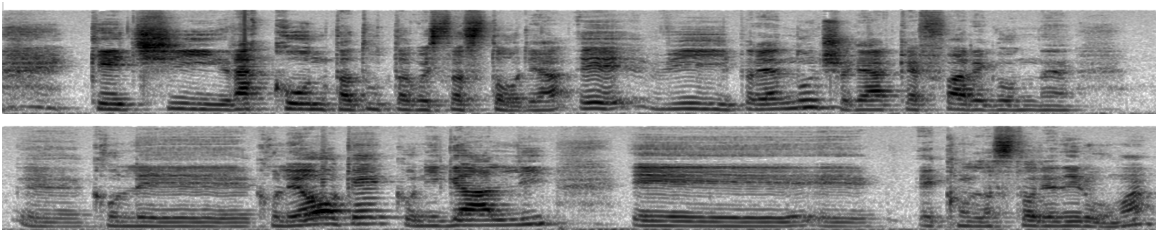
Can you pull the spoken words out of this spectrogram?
che ci racconta tutta questa storia e vi preannuncio che ha a che fare con, eh, con, le, con le, oche, con i galli e, e, e, con la storia di Roma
